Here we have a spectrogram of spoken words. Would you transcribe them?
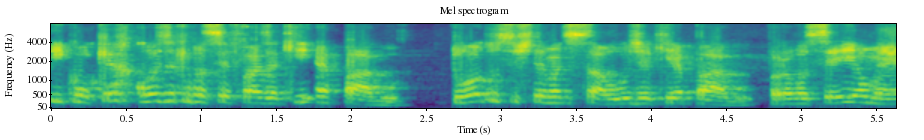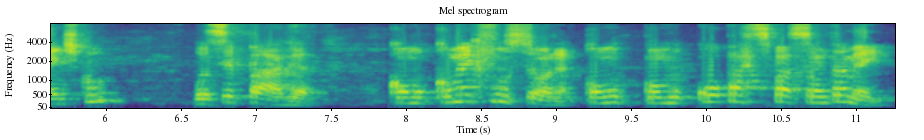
e qualquer coisa que você faz aqui é pago. Todo o sistema de saúde aqui é pago. Para você ir ao médico, você paga como, como é que funciona? Como, como coparticipação também.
